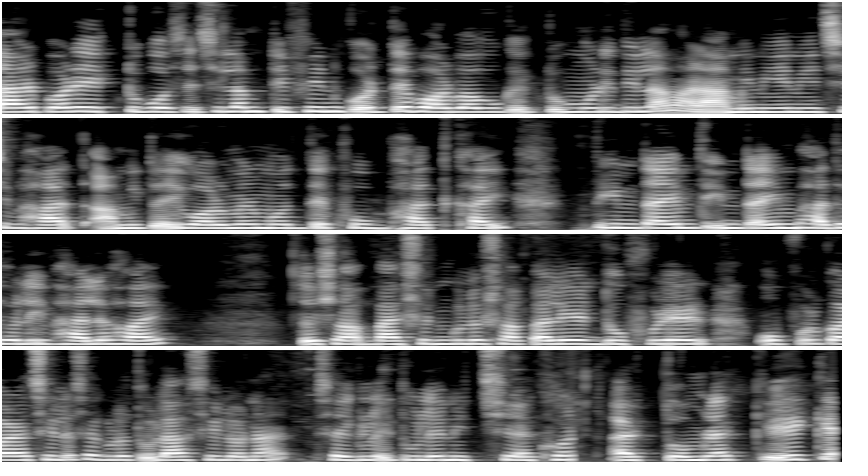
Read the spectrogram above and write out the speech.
তারপরে একটু বসেছিলাম টিফিন করতে, বরবাবুকে একটু মুড়ি দিলাম আর আমি নিয়ে নিয়েছি ভাত। আমি তো এই গরমের মধ্যে খুব ভাত খাই। তিন টাইম তিন টাইম ভাত হলেই ভালো হয়। তো সব বাসনগুলো সকালের, দুপুরের ওপর করা ছিল, সেগুলো তোলা ছিল না। সেগুলোই তুলে নিচ্ছি এখন। আর তোমরা কে কে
